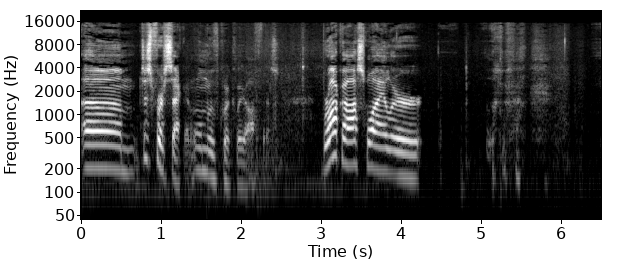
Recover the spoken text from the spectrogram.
Um, just for a second, we'll move quickly off this. Brock Osweiler,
